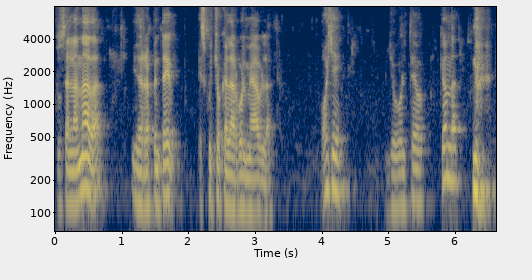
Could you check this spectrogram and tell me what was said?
pues en la nada y de repente escucho que el árbol me habla. Oye, yo volteo, ¿qué onda?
